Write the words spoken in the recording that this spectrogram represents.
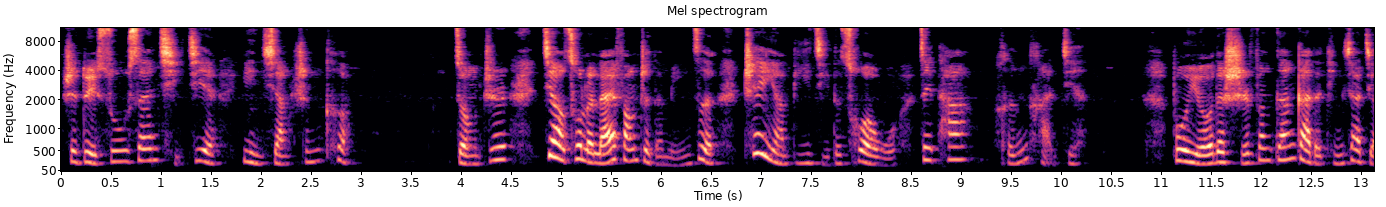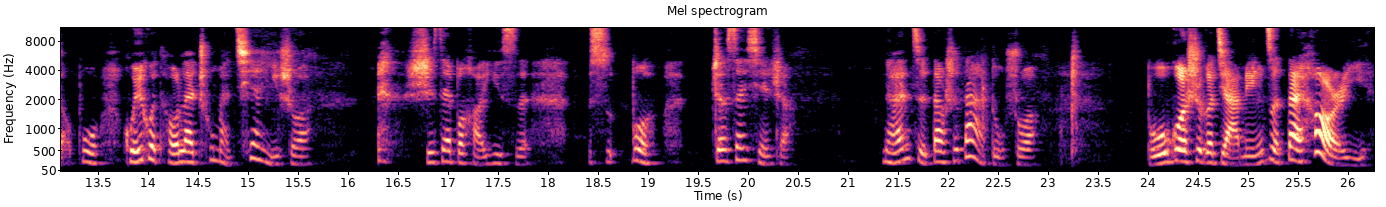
是对苏三起见印象深刻。总之，叫错了来访者的名字，这样低级的错误，在他很罕见。不由得十分尴尬地停下脚步，回过头来，充满歉意说：“ 实在不好意思，苏不，张三先生。”男子倒是大度说：“不过是个假名字，代号而已。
